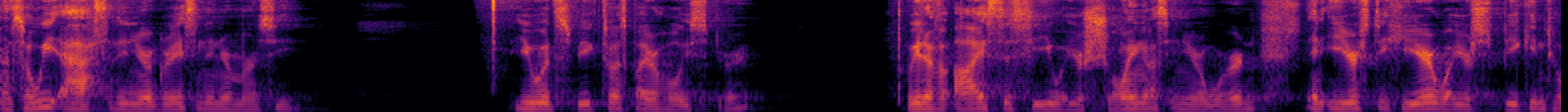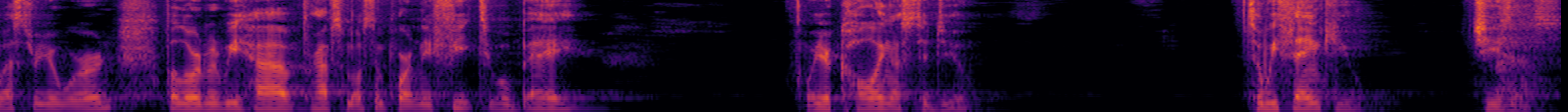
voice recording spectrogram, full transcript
And so we ask that in your grace and in your mercy, you would speak to us by your Holy Spirit. We'd have eyes to see what you're showing us in your word and ears to hear what you're speaking to us through your word. But Lord, would we have, perhaps most importantly, feet to obey what you're calling us to do? So we thank you, Jesus.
